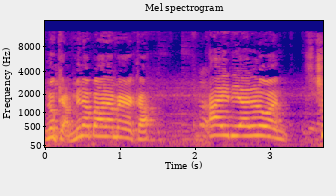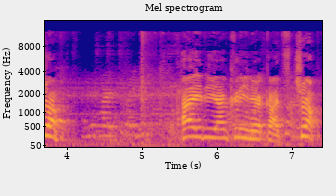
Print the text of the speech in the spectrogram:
Look at me not born in America. ID alone. Strap. ID and clean records. Strap.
